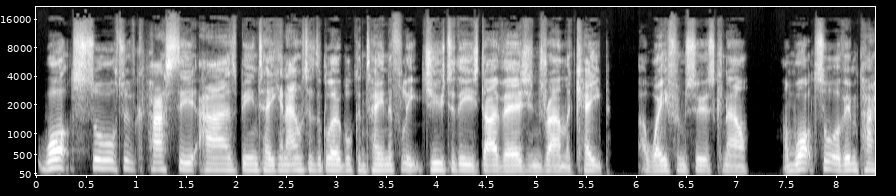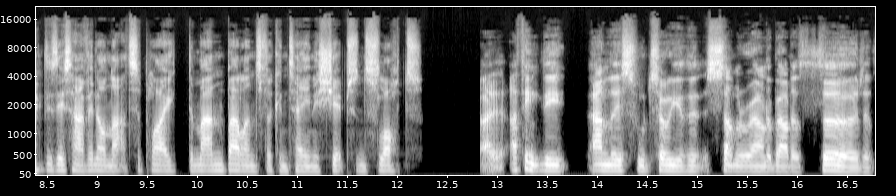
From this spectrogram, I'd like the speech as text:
What sort of capacity has been taken out of the global container fleet due to these diversions around the Cape away from Suez Canal? And what sort of impact is this having on that supply demand balance for container ships and slots? I, I think the analysts will tell you that it's somewhere around about a third of,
